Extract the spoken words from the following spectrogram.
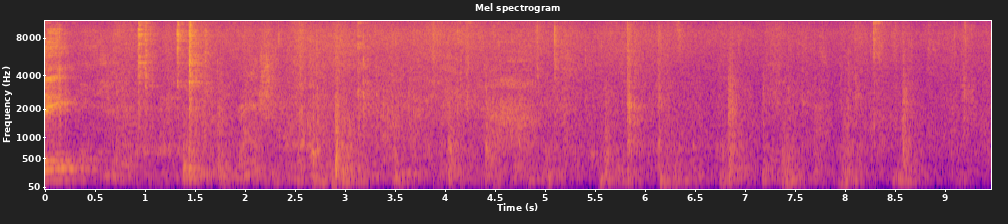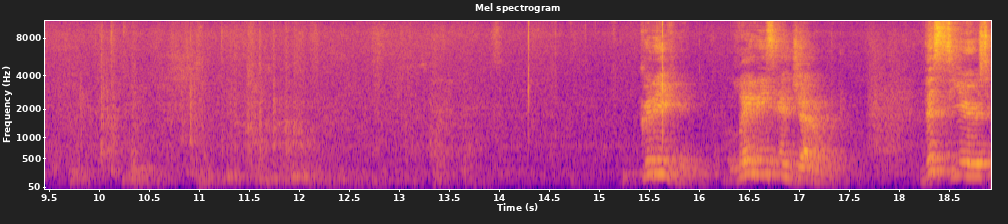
Good evening, ladies and gentlemen. This year's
